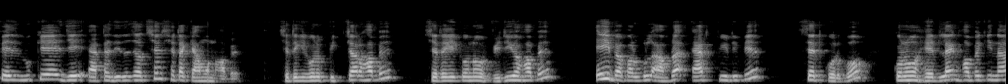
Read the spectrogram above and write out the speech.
ফেসবুকে যে অ্যাডটা দিতে যাচ্ছেন, সেটা কেমন হবে? সেটা কি কোনো পিকচার হবে? সেটা কি কোনো ভিডিও হবে? এই ব্যাপারগুলো আমরা অ্যাড ক্রিয়েটিভে সেট করব। কোনো হেডলাইন হবে কি না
